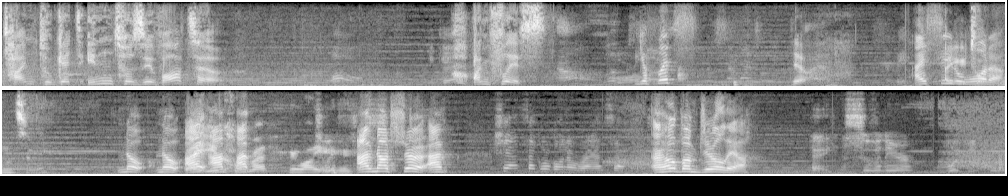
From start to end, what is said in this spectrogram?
Time to get into the water. Whoa. I'm Fliss. Your Flitz? Yeah. I see Are the you water. talking to me? No, no, Wait, I, are you I'm, I'm, Conrad? Who are you? I'm not sure. I'm. She acts like we're going to ransom. I hope I'm Julia. Hey, a souvenir would be cool.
